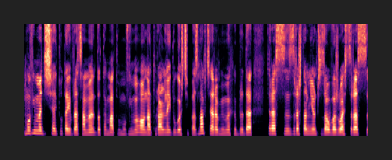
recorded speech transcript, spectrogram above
Mówimy dzisiaj, tutaj wracamy do tematu, mówimy o naturalnej długości paznokcia, robimy hybrydę. Teraz y, zresztą, nie wiem czy zauważyłaś, coraz y,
